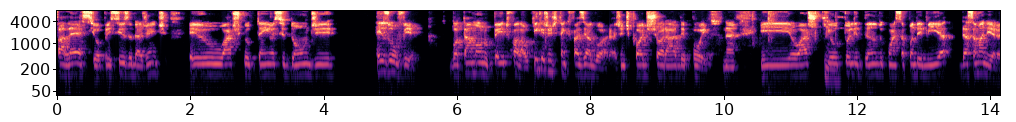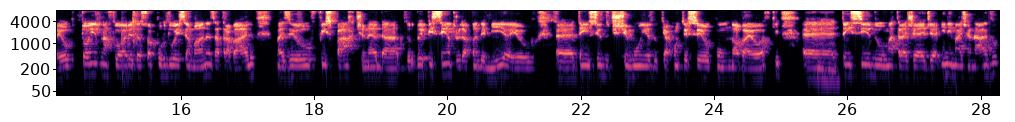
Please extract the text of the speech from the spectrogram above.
falece ou precisa da gente, eu acho que eu tenho esse dom de resolver, botar a mão no peito e falar o que, que a gente tem que fazer agora. A gente pode chorar depois, né? E eu acho que eu estou lidando com essa pandemia dessa maneira. Eu estou na Flórida só por duas semanas a trabalho, mas eu fiz parte, né, da, do, do epicentro da pandemia. Eu é, tenho sido testemunha do que aconteceu com Nova York. É, uhum. Tem sido uma tragédia inimaginável,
